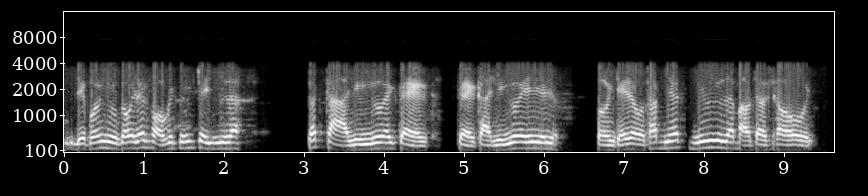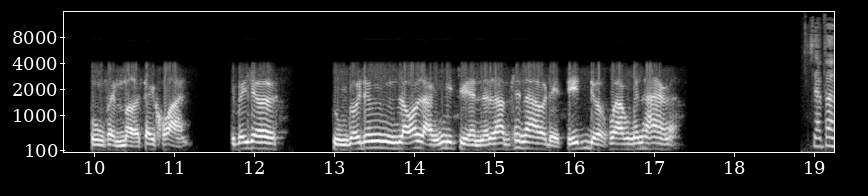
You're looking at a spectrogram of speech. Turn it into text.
địa phương chúng tôi đã có cái chương trình là tất cả những người, kể kể cả những người hưởng chế độ thấp nhất như là bảo trợ xã hội cũng phải mở tài khoản thì bây giờ chúng tôi đang lo lắng cái chuyện là làm thế nào để tín được vào ngân hàng Dạ vâng.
